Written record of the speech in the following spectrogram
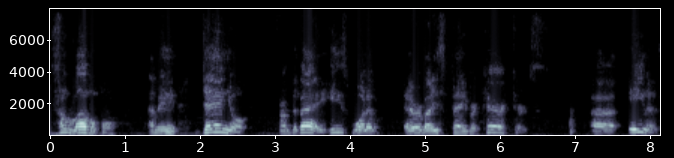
so lovable. I mean, Daniel from the Bay. He's one of everybody's favorite characters. Uh, Ennis.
